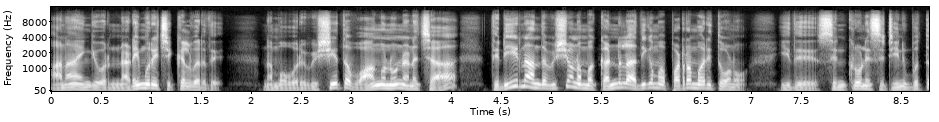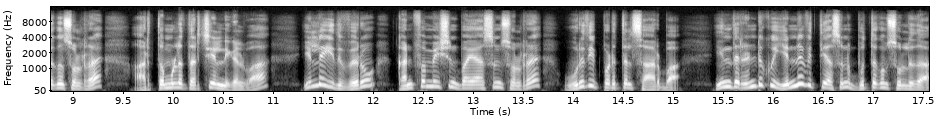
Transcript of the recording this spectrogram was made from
ஆனா இங்க ஒரு நடைமுறை சிக்கல் வருது. நம்ம ஒரு விஷயத்த வாங்கணும்னு நினைச்சா திடீர்னு அந்த விஷயம் நம்ம கண்ணுல அதிகமா படுற மாதிரி தோணும். இது சின்க்ரோனிசிட்டின்னு புத்தகம் சொல்ற அர்த்தமுள்ள தற்செயல் நிகழ்வா? இல்ல இது வெறும் கன்ஃபர்மேஷன் பயாஸ்ன்னு சொல்ற உறுதிப்படுத்தல் சார்பா? இந்த ரெண்டுக்கும் என்ன வித்தியாசம்னு புத்தகம் சொல்லுதா?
